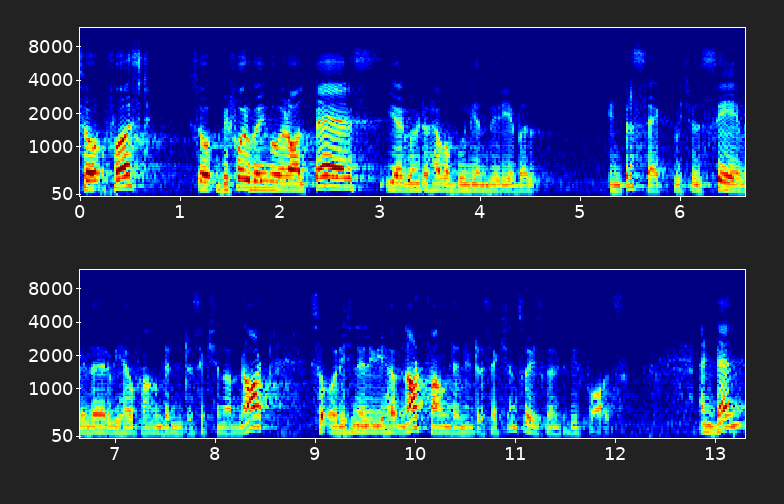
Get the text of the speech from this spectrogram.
So, first so before going over all pairs we are going to have a boolean variable intersect which will say whether we have found an intersection or not. So originally we have not found an intersection so it is going to be false. And then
